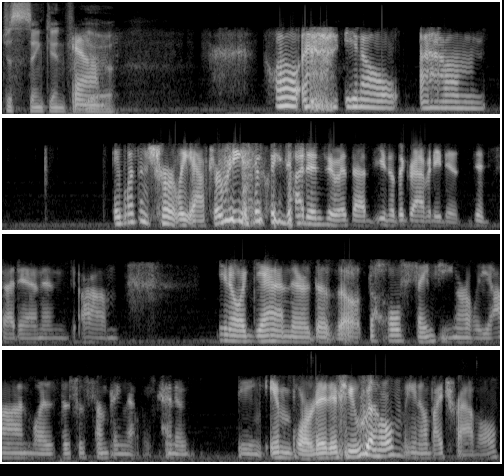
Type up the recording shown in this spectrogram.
just sink in for yeah. you? Well, you know, um, it wasn't shortly after we, we got into it that you know the gravity did did set in, and um, you know, again, there the, the the whole thinking early on was this was something that was kind of being imported, if you will, you know, by travel.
